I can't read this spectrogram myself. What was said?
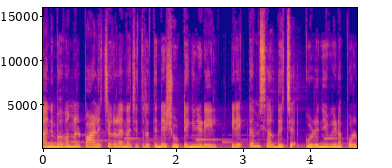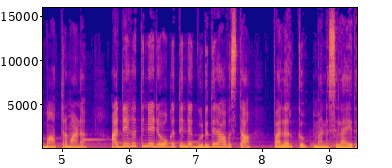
അനുഭവങ്ങൾ പാളിച്ചകൾ എന്ന ചിത്രത്തിന്റെ ഷൂട്ടിങ്ങിനിടയിൽ രക്തം ഛർദ്ദിച്ച് കുഴഞ്ഞു വീണപ്പോൾ മാത്രമാണ് അദ്ദേഹത്തിന്റെ രോഗത്തിന്റെ ഗുരുതരാവസ്ഥ പലർക്കും മനസ്സിലായത്.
